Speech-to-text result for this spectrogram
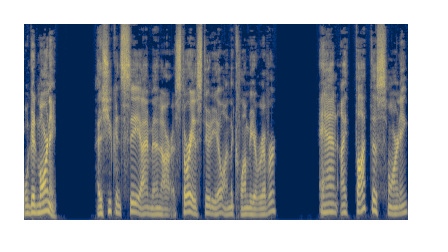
Well, good morning. As you can see, I'm in our Astoria studio on the Columbia River. And I thought this morning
